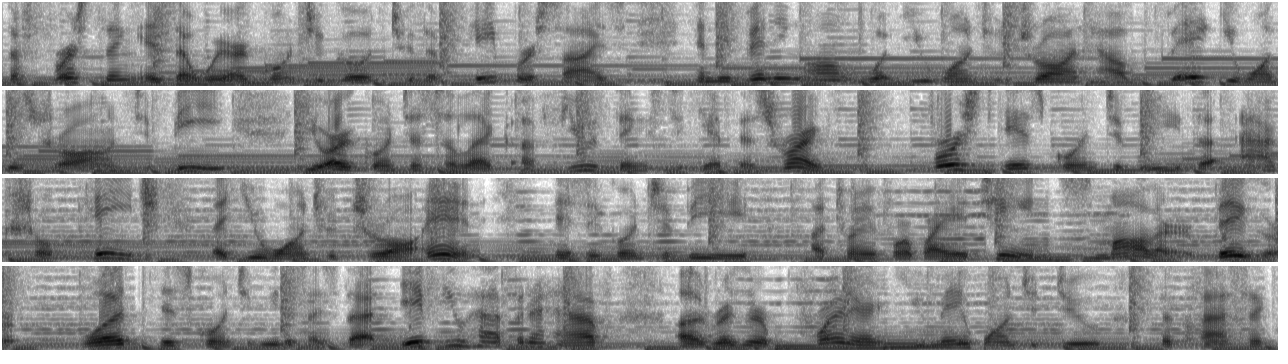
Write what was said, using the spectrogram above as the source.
The first thing is that we are going to go to the paper size and depending on what you want to draw and how big you want this drawing to be you are going to select a few things to get this right First is going to be the actual page that you want to draw in. Is it going to be a 24 by 18, smaller, bigger? What is going to be the size of that? If you happen to have a regular printer, you may want to do the classic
